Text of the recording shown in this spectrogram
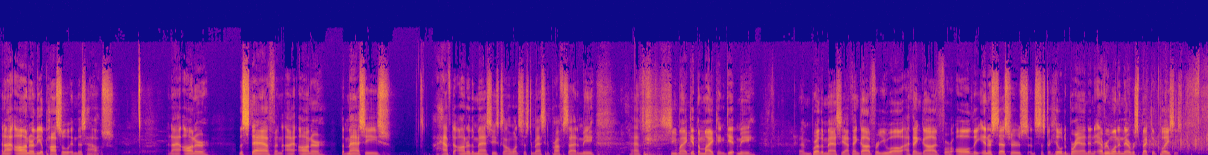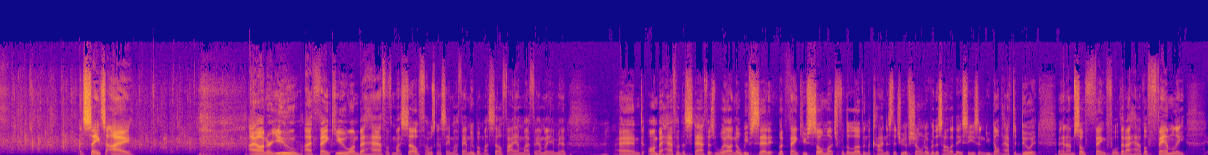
And I honor the apostle in this house. And I honor the staff and I honor the Masseys. I have to honor the Masseys because I don't want Sister Massey to prophesy to me after she might get the mic and get me and Brother Massey. I thank God for you all. I thank God for all the intercessors and Sister Hildebrand and everyone in their respective places. And saints, I I honor you. I thank you on behalf of myself. I was going to say my family, but myself. I am my family. Amen and on behalf of the staff as well. I know we've said it, but thank you so much for the love and the kindness that you have shown over this holiday season. You don't have to do it. And I'm so thankful that I have a family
